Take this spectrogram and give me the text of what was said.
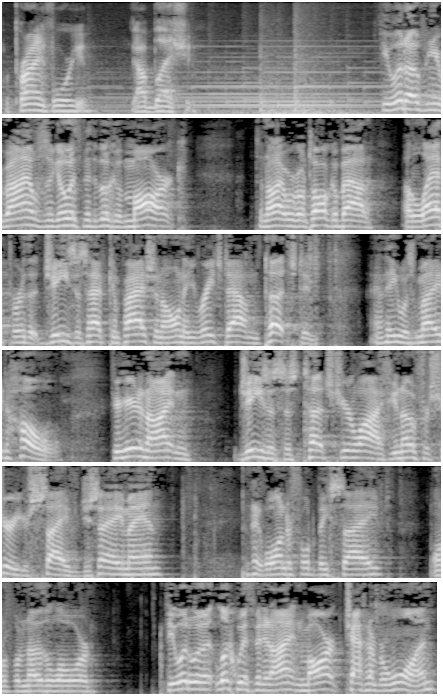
We're praying for you. God bless you. If you would open your Bibles and go with me to the book of Mark. Tonight we're going to talk about a leper that Jesus had compassion on. He reached out and touched him and he was made whole. If you're here tonight and Jesus has touched your life, you know for sure you're saved. Would you say amen? Isn't it wonderful to be saved? Wonderful to know the Lord. If you would look with me tonight in Mark chapter number one,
